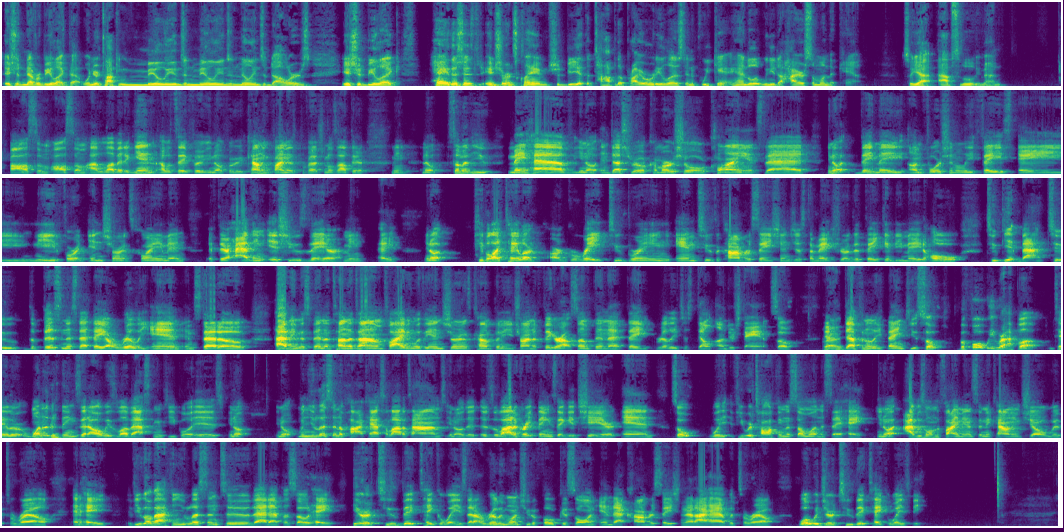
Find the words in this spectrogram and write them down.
It should never be like that. When you're talking millions and millions and millions of dollars, it should be like, hey, this insurance claim should be at the top of the priority list. And if we can't handle it, we need to hire someone that can. So, yeah, absolutely, man. Awesome, awesome. I love it. Again, I would say for you know for accounting finance professionals out there, I mean, you know, some of you may have you know industrial commercial clients that you know what they may unfortunately face a need for an insurance claim, and if they're having issues there, I mean, hey, you know, people like Taylor are great to bring into the conversation just to make sure that they can be made whole to get back to the business that they are really in instead of having to spend a ton of time fighting with the insurance company trying to figure out something that they really just don't understand. So, yeah, right. definitely thank you. So, before we wrap up, Taylor, one of the things that I always love asking people is, you know, you know, when you listen to podcasts, a lot of times, you know, there's a lot of great things that get shared. And so, if you were talking to someone to say, hey, you know, I was on the finance and accounting show with Terrell, and hey, if you go back and you listen to that episode, hey, here are two big takeaways that I really want you to focus on in that conversation that I had with Terrell. What would your two big takeaways be?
